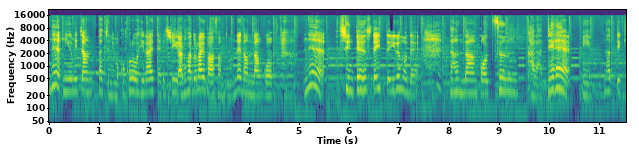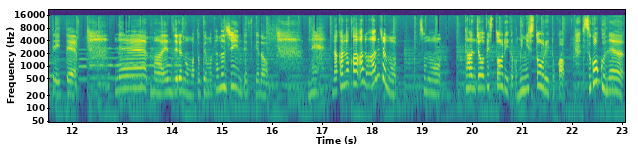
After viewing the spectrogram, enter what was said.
ね、みゆみちゃんたちにも心を開いてるし、アルファドライバーさんともね、だんだんこう、ね、進展していっているので、だんだんこう、ツンからデレになってきていて、ねまあ演じるのもとても楽しいんですけど、ねなかなかあのアンジュの、その、誕生日ストーリーとかミニストーリーとか、すごくね、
